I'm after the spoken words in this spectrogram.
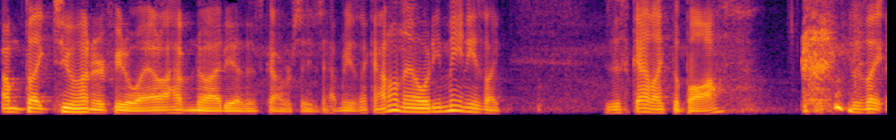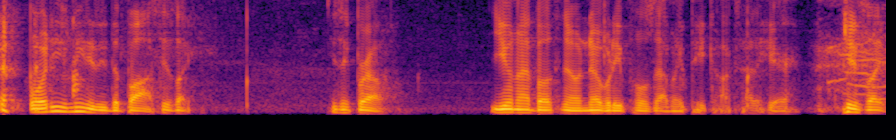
I'm like 200 feet away. I don't have no idea this conversation happening. He's like, "I don't know. What do you mean?" He's like, "Is this guy like the boss?" He's like, "What do you mean? Is he the boss?" He's like, "He's like, bro." You and I both know nobody pulls that many peacocks out of here. He's like,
